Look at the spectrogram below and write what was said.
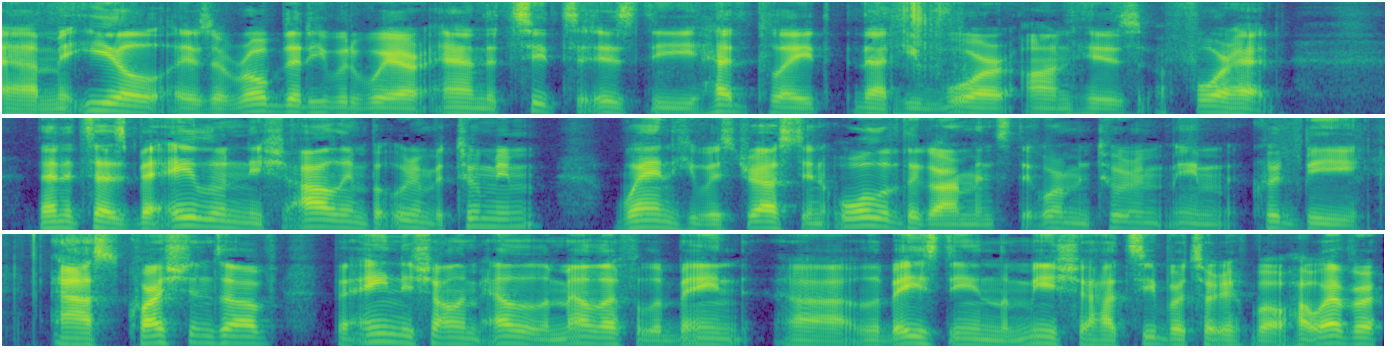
uh, me'il is a robe that he would wear, and the tzitz is the head plate that he wore on his forehead. Then it says be'elun nish'alim be'urim betumim. When he was dressed in all of the garments, the urim and tumim could be asked questions of. Uh. However,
